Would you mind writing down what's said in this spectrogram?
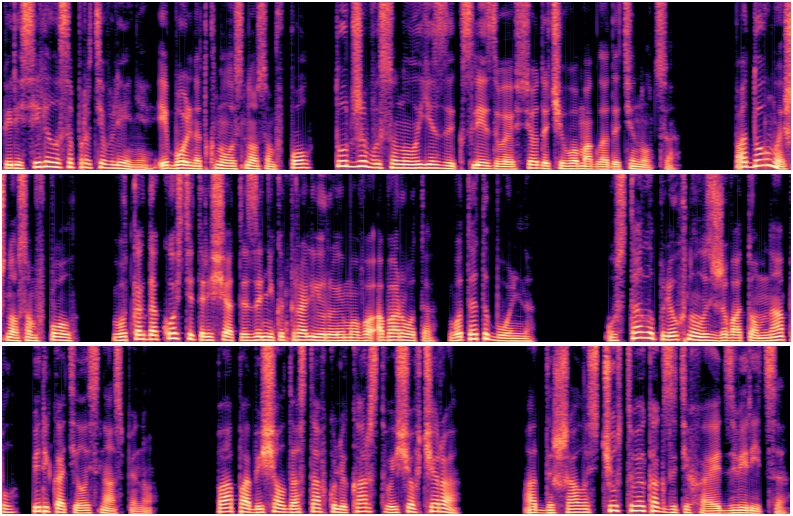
Пересилила сопротивление и больно ткнулась носом в пол, тут же высунула язык, слизывая все, до чего могла дотянуться. Подумаешь, носом в пол. Вот когда кости трещат из-за неконтролируемого оборота, вот это больно. Устало плюхнулась животом на пол, перекатилась на спину. Папа обещал доставку лекарства еще вчера. Отдышалась, чувствуя, как затихает зверица.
